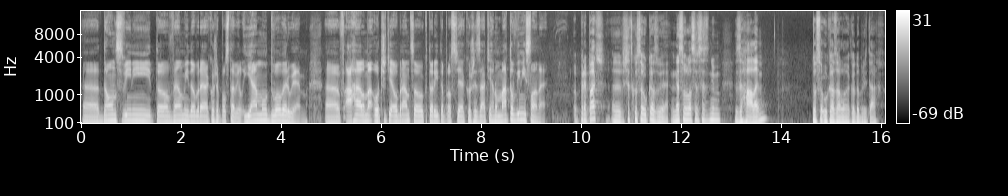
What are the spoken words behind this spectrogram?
Uh, Don Sweeney to veľmi dobre akože postavil. Ja mu dôverujem. Uh, v AHL má určite obrancov, ktorí to proste akože zatiahnu. Má to vymyslené. Prepač, e, všetko se ukazuje. Nesouhlasil se s ním s Halem, to se ukázalo jako dobrý tah.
